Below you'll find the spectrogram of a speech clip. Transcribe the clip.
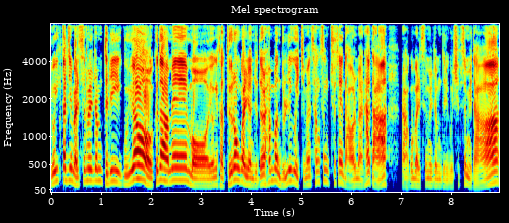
여기까지 말씀을 좀 드리고요. 그 다음에 뭐 여기서 드론 관련주들 한번 눌리고 있지만 상승 추세 나올 만하다라고 말씀을 좀 드리고 싶습니다.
